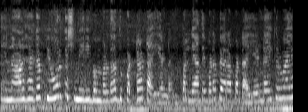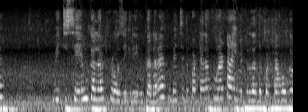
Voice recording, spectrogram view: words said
ਤੇ ਨਾਲ ਹੈਗਾ ਪਿਓਰ ਕਸ਼ਮੀਰੀ ਬੰਬਰ ਦਾ ਦੁਪੱਟਾ ਟਾਈ ਐਂਡ ਆਈ ਪੱਲਿਆਂ ਤੇ ਬੜਾ ਪਿਆਰਾ ਆਪਾਂ ਟਾਈ ਐਂਡ ਡਾਈ ਕਰਵਾਇਆ। ਵਿੱਚ ਸੇਮ ਕਲਰ ਫਰੋਜ਼ੀ ਗ੍ਰੀਨ ਕਲਰ ਹੈ। ਵਿੱਚ ਦੁਪੱਟੇ ਦਾ ਪੂਰਾ 2.5 ਮੀਟਰ ਦਾ ਦੁਪੱਟਾ ਹੋਊਗਾ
